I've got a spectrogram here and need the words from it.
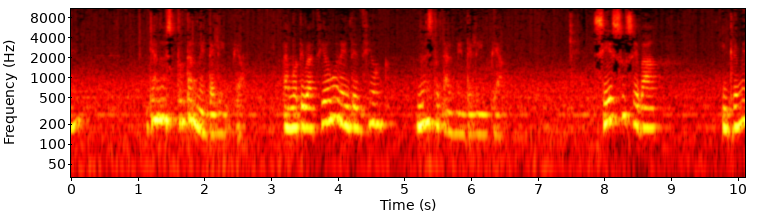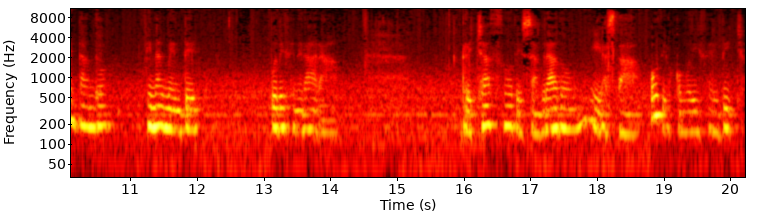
¿eh? Ya no es totalmente limpio. La motivación o la intención no es totalmente limpia. Si eso se va incrementando, finalmente puede generar rechazo, desagrado y hasta odio, como dice el dicho.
